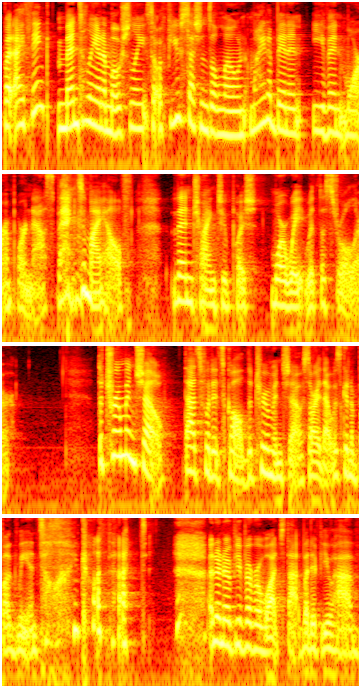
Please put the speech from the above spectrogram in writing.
But I think mentally and emotionally, so a few sessions alone might have been an even more important aspect to my health than trying to push more weight with the stroller. The Truman Show, that's what it's called, The Truman Show. Sorry, that was going to bug me until I got that. I don't know if you've ever watched that, but if you have,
